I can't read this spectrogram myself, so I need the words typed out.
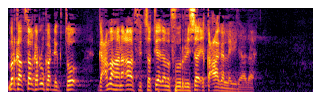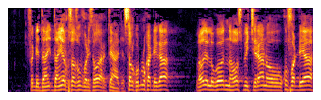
markaad salka dhulka dhigto gacmahana aad fidsateed ama foorrisaa iqcaaga la yidhaahdaa. Daanyarku saas u fadhiista waad aragteen hadde dhulka dhigaa labadii lugoodna hoos bay jiraan oo ku fadhiyaa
